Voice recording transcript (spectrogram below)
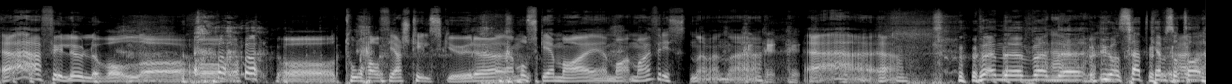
Jeg fyller Ullevål og, og, og to halvfjerds tilskuere. Det er Moské Mai, Mai, Mai fristende, men ja, ja. Men, men uansett hvem som tar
